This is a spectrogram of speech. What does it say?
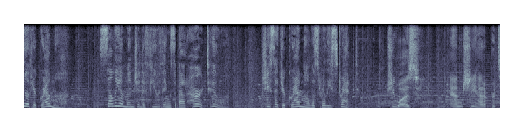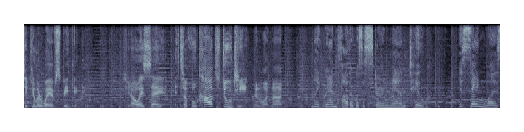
Speaking of your grandma, Celia mentioned a few things about her, too. She said your grandma was really strict. She was, and she had a particular way of speaking. She'd always say, it's a Foucault's duty, and whatnot. My grandfather was a stern man, too. His saying was,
